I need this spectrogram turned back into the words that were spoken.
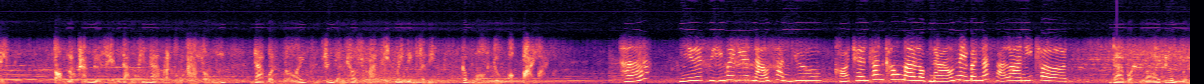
ติ ต่อเมื่อครั้งมีเสียงดังที่หน้าประตูอาสม ดาบทน้อยซึ่งยังเข้าสมาธิไม่นิ่งสนิทก็มองดูออกไปฮะมีฤาษีมายืนหนาวสั่นอยู่ ขอเชิญท่านเข้ามาหลบหนาวในบรรณศาลานี้เถิด ดาบทน้อยเอื้อมมือ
